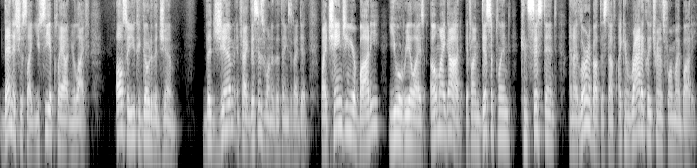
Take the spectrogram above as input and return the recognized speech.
then it's just like you see it play out in your life. Also, you could go to the gym the gym, in fact, this is one of the things that I did. By changing your body, you will realize, oh my God, if I'm disciplined, consistent, and I learn about this stuff, I can radically transform my body.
